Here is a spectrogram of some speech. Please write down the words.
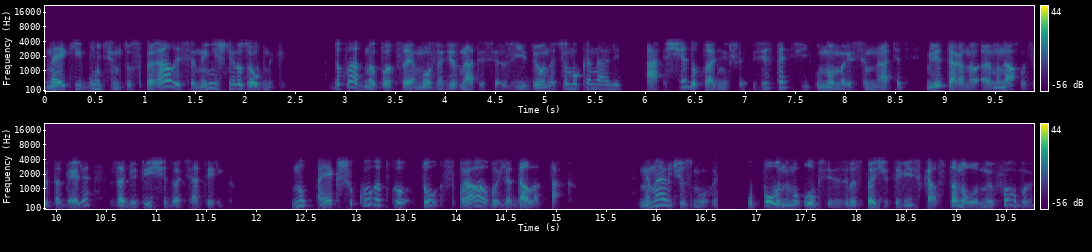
на який буцімто спиралися нинішні розробники? Докладно про це можна дізнатися з відео на цьому каналі, а ще докладніше зі статті у номері 17 мілітарного альманаху Цитаделя за 2020 рік. Ну, а якщо коротко, то справа виглядала так. Не маючи змоги у повному обсязі забезпечити війська встановленою формою,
